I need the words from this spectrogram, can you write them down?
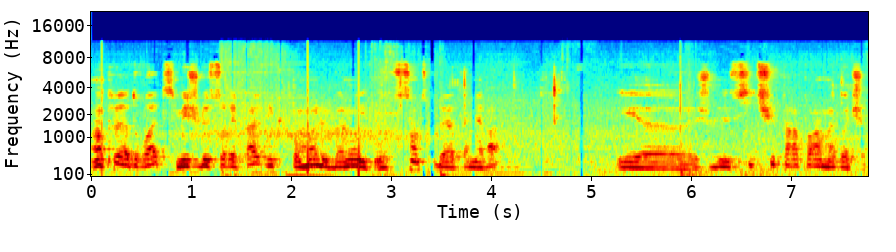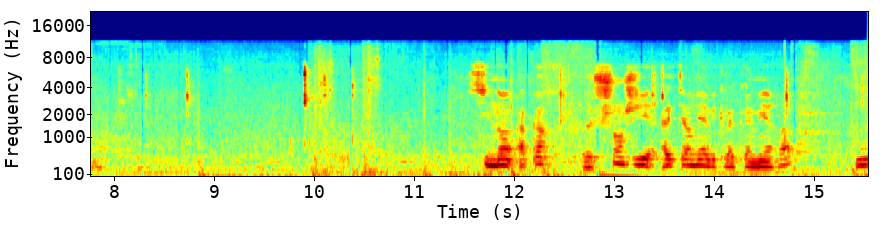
un peu à droite, mais je le saurais pas vu que pour moi le ballon est au centre de la caméra. Et euh, je le situe par rapport à ma voiture. Sinon, à part euh, changer, alterner avec la caméra, il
